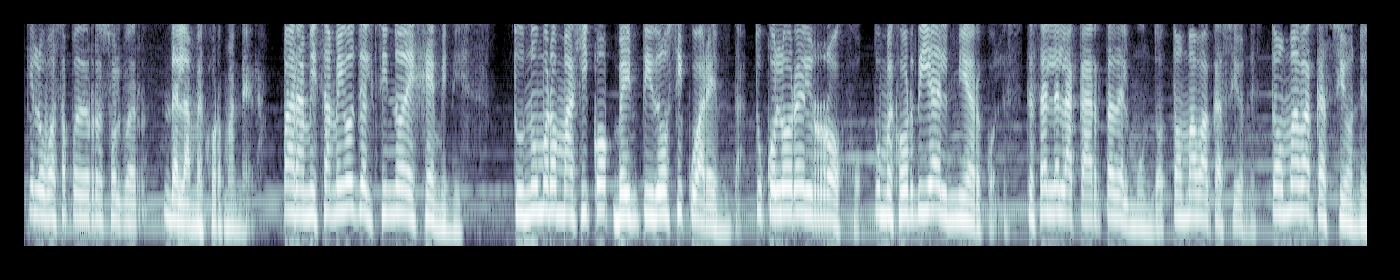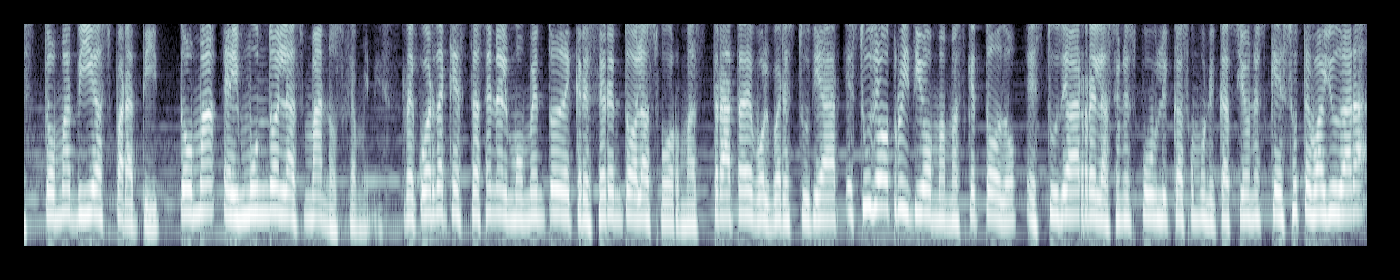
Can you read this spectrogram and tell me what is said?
que lo vas a poder resolver de la mejor manera. Para mis amigos del signo de Géminis, tu número mágico 22 y 40. Tu color el rojo. Tu mejor día el miércoles. Te sale la carta del mundo. Toma vacaciones. Toma vacaciones. Toma días para ti. Toma el mundo en las manos, Géminis. Recuerda que estás en el momento de crecer en todas las formas. Trata de volver a estudiar. Estudia otro idioma más que todo. Estudia relaciones públicas, comunicaciones, que eso te va a ayudar a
